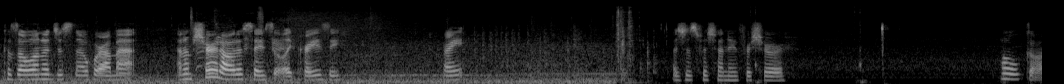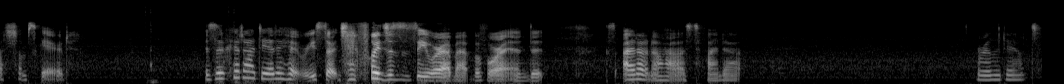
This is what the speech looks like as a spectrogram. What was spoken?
because I want to just know where I'm at, and I'm sure it auto saves it like crazy, right? I just wish I knew for sure. Oh gosh, I'm scared. Is it a good idea to hit restart checkpoint just to see where I'm at before I end it? Because I don't know how else to find out. I really don't.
